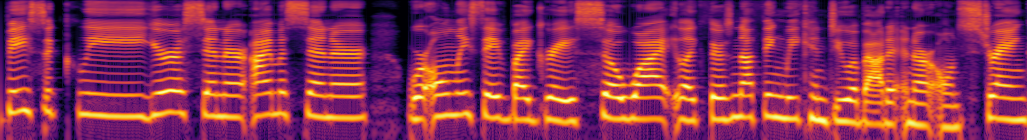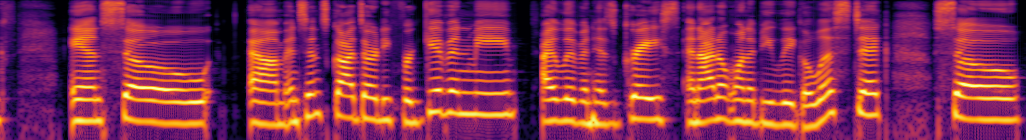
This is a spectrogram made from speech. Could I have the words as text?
basically, you're a sinner, I'm a sinner, we're only saved by grace. So, why, like, there's nothing we can do about it in our own strength. And so, um, and since God's already forgiven me, I live in His grace and I don't want to be legalistic. So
